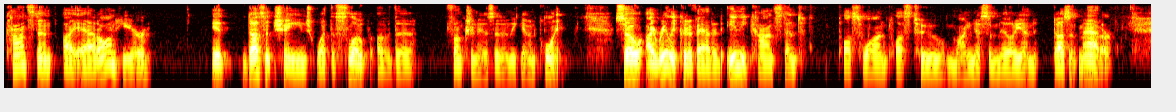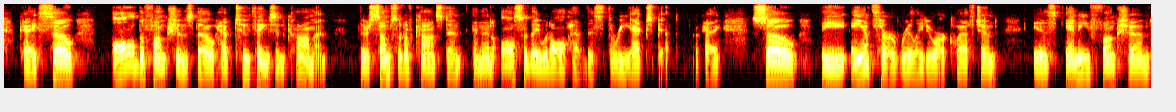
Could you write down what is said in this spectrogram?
constant I add on here, it doesn't change what the slope of the function is at any given point. So I really could have added any constant, plus 1, plus 2, minus a million, doesn't matter. Okay, so all the functions, though, have two things in common. There's some sort of constant, and then also they would all have this 3x bit. Okay, so the answer, really, to our question is any function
